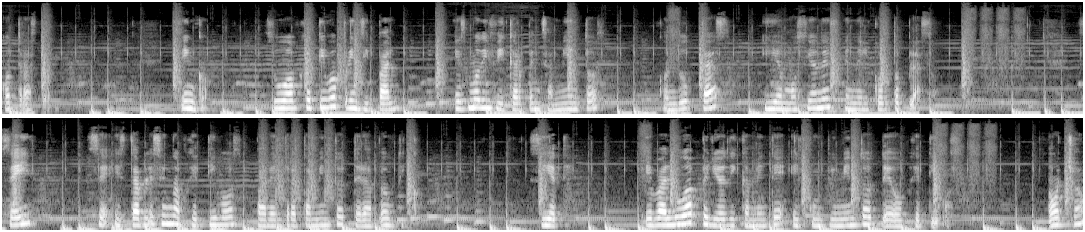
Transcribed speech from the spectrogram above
o trastorno. 5. Su objetivo principal es modificar pensamientos, conductas y emociones en el corto plazo. 6. Se establecen objetivos para el tratamiento terapéutico. 7. Evalúa periódicamente el cumplimiento de objetivos. 8.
